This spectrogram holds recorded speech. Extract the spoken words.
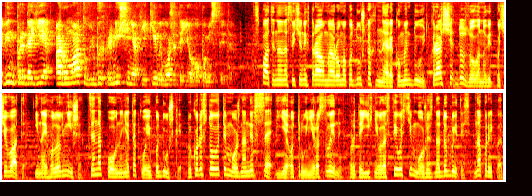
Він придає аромату в будь-яких приміщеннях, які ви можете його помістити. Спати на насичених травами аромаподушках не рекомендують, краще дозовано відпочивати. І найголовніше це наповнення такої подушки. Використовувати можна не все, є отруйні рослини, проте їхні властивості можуть знадобитися. Наприклад,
